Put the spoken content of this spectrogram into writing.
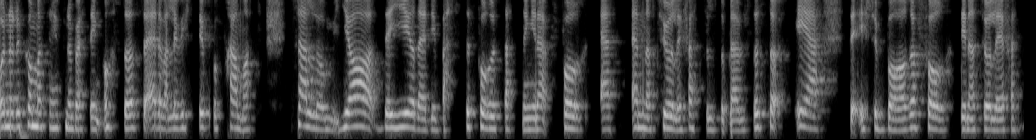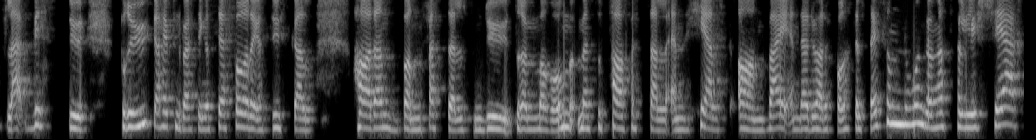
Og når det kommer til hypnobirthing også, så er det veldig viktig å få frem at selv om ja, det gir deg de beste forutsetningene for et en naturlig fødselsopplevelse, så er det ikke bare for de naturlige fødslene. Hvis du bruker hypnobirthing og ser for deg at du skal ha den vannfødselen som du drømmer om, men så tar fødselen en helt annen vei enn det du hadde forestilt deg, som noen ganger selvfølgelig skjer.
